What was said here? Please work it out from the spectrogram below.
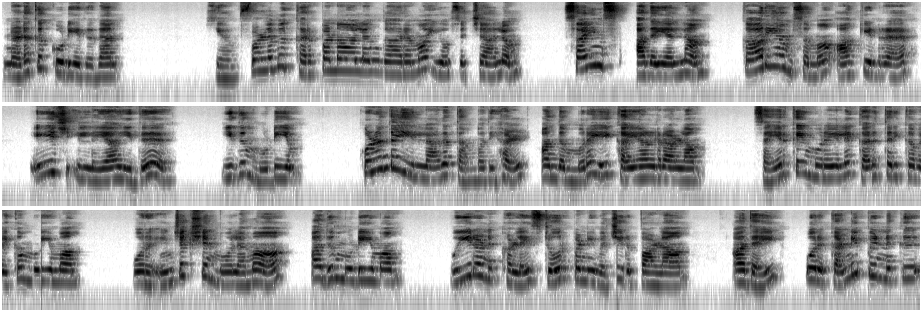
நடக்கக்கூடியதுதான். எவ்வளவு கற்பனாலங்காரமா யோசிச்சாலும் சயின்ஸ் அதையெல்லாம் காரியாம்சமா ஆக்கிடுற ஏஜ் இல்லையா இது? இது முடியும். குழந்தை இல்லாத தம்பதிகள் அந்த முறையை கையாள்றாளாம். செயற்கை முறையிலே கருத்தரிக்க வைக்க முடியுமாம். ஒரு இன்ஜெக்ஷன் மூலமா அது முடியுமாம். உயிரணுக்களை ஸ்டோர் பண்ணி வச்சு இருப்பாளாம் அதை ஒரு கன்னிப்பெண்ணுக்கு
